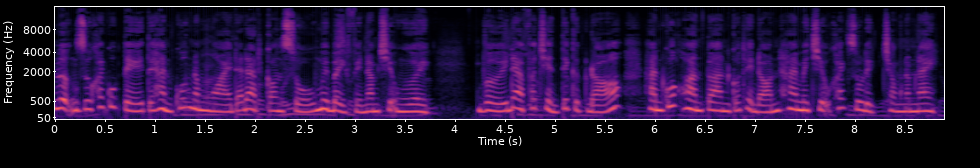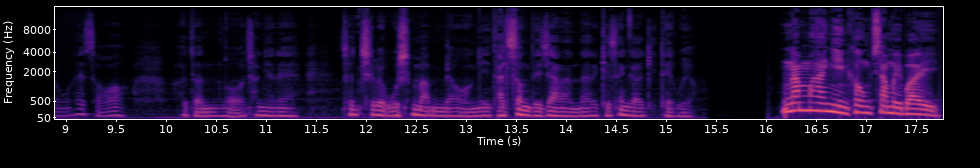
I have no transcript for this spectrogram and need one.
Lượng du khách quốc tế tới Hàn Quốc năm ngoái đã đạt con số 17,5 triệu người. Với đà phát triển tích cực đó, Hàn Quốc hoàn toàn có thể đón 20 triệu khách du lịch trong năm nay. 1750만 명이 달성되지 않았나 이렇게 생각이 되고요. Năm 2017,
